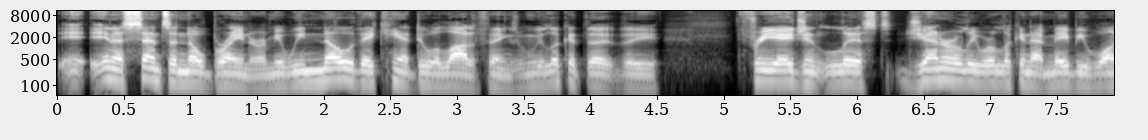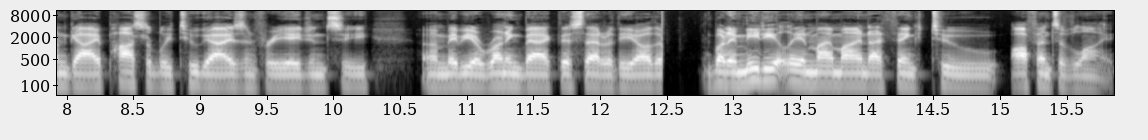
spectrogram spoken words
in a sense, a no-brainer. I mean, we know they can't do a lot of things. When we look at the the free agent list, generally we're looking at maybe one guy, possibly two guys in free agency, uh, maybe a running back, this, that, or the other. But immediately in my mind, I think to offensive line,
